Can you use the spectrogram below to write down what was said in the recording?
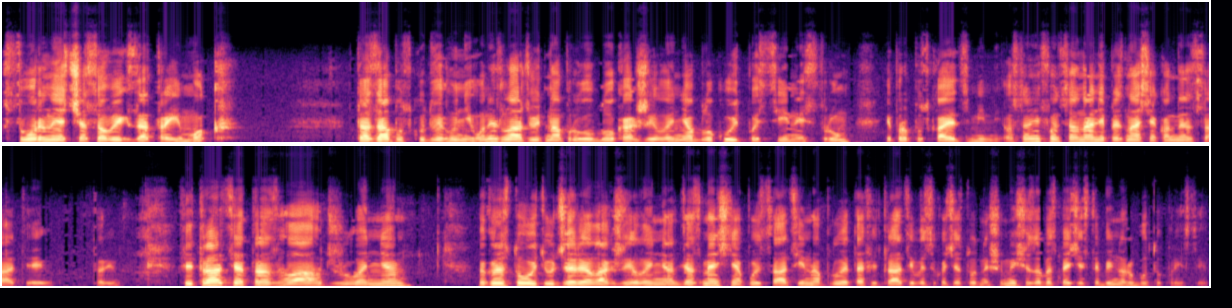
створення часових затримок та запуску двигунів. Вони зладжують напругу в блоках живлення, блокують постійний струм і пропускають зміни. Основні функціональні призначення конденсаторів. Фільтрація та згладжування. Використовують у джерелах живлення для зменшення пульсації, напруги та фільтрації високочастотних шумів, що забезпечує стабільну роботу пристрою.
